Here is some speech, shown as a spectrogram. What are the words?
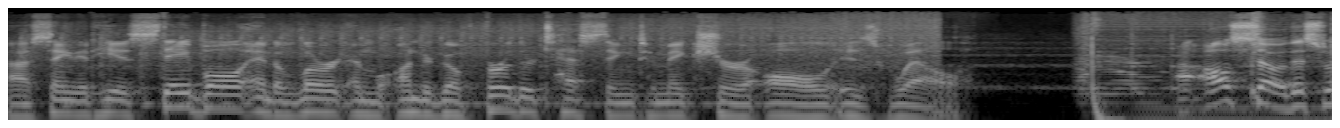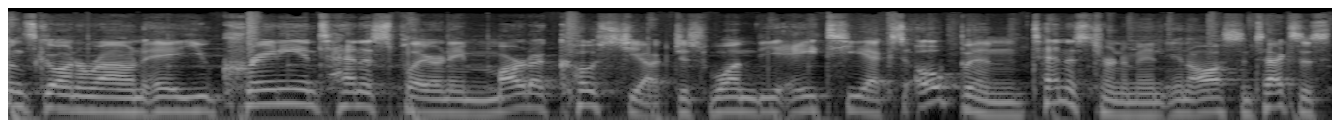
uh, saying that he is stable and alert and will undergo further testing to make sure all is well. Uh, also, this one's going around. A Ukrainian tennis player named Marta Kostyuk just won the ATX Open tennis tournament in Austin, Texas.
